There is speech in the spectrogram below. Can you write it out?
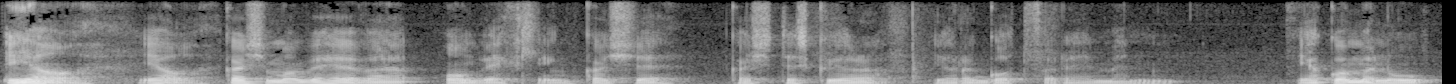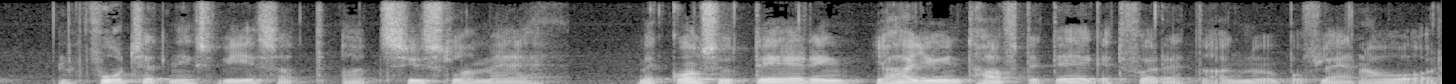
Ja, ja, kanske man behöver omväxling, kanske, kanske det skulle göra, göra gott för en men jag kommer nog fortsättningsvis att, att syssla med med konsultering. Jag har ju inte haft ett eget företag nu på flera år,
